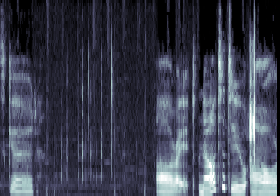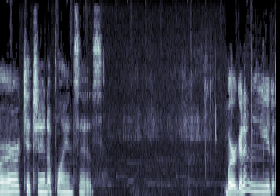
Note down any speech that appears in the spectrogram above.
That's good. Alright, now to do our kitchen appliances. We're gonna need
